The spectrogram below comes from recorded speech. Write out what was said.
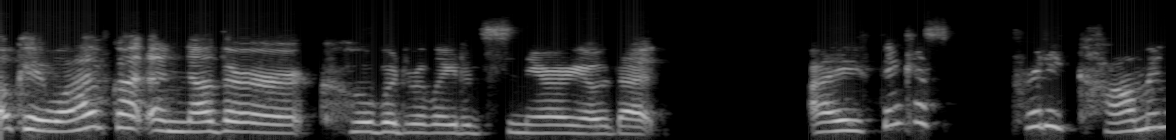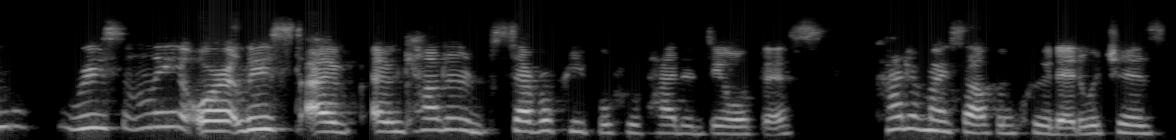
Okay, well, I've got another COVID related scenario that I think is pretty common recently, or at least I've encountered several people who've had to deal with this, kind of myself included, which is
